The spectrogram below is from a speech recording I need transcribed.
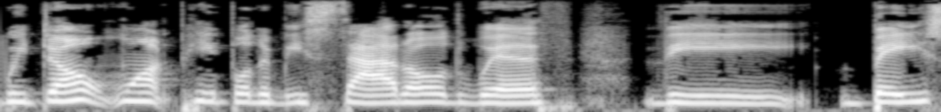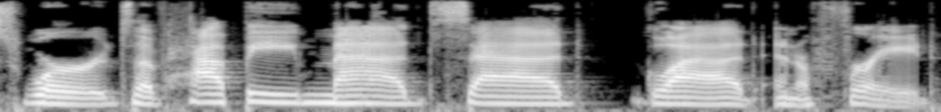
We don't want people to be saddled with the base words of happy, mad, sad, glad, and afraid.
